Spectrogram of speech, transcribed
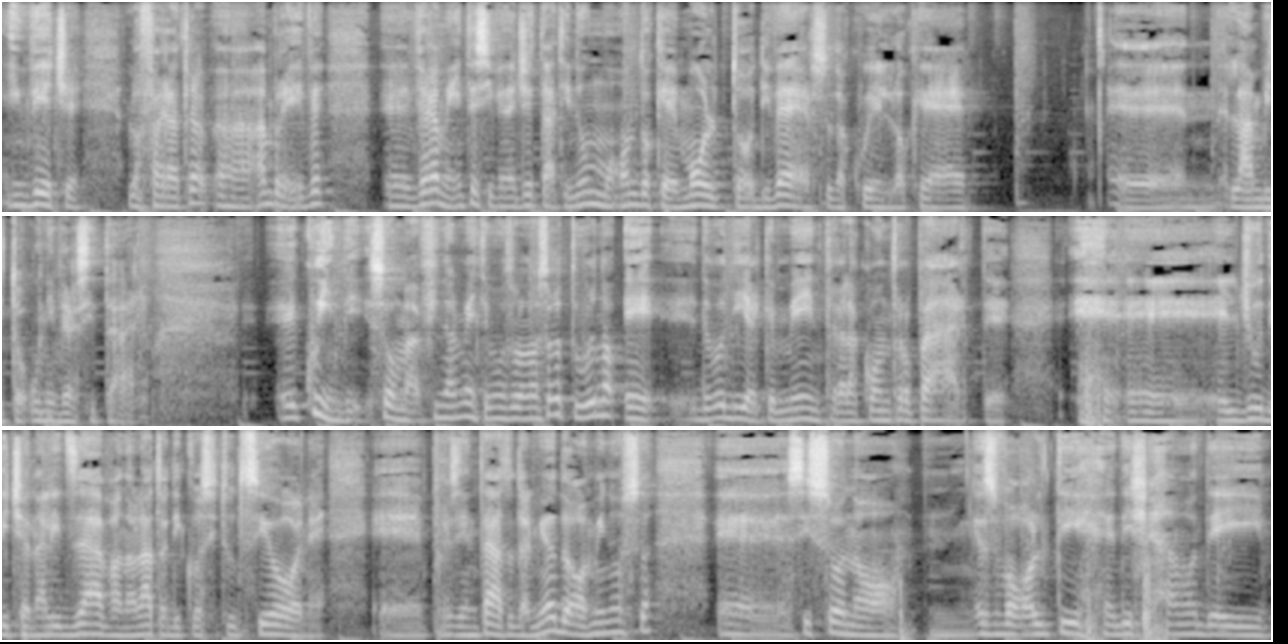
invece lo farà tra, a breve, eh, veramente si viene gettati in un mondo che è molto diverso da quello che è eh, l'ambito universitario. E quindi, insomma, finalmente è venuto il nostro turno e devo dire che mentre la controparte e, e, e il giudice analizzavano l'atto di costituzione eh, presentato dal mio Dominus, eh, si sono mh, svolti, diciamo, dei...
